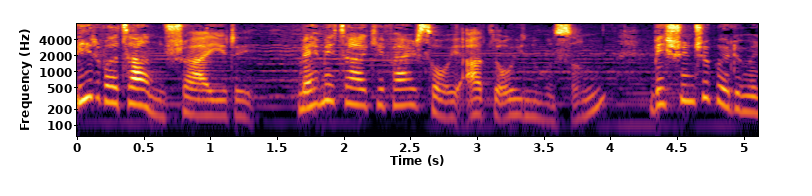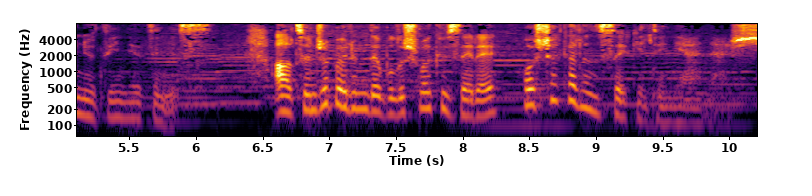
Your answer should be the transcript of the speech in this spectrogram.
Bir Vatan Şairi Mehmet Akif Ersoy adlı oyunumuzun 5. bölümünü dinlediniz. 6. bölümde buluşmak üzere, hoşçakalın sevgili dinleyenler.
